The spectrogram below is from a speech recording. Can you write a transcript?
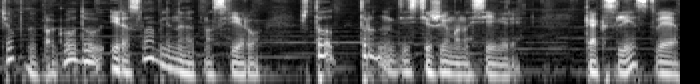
теплую погоду и расслабленную атмосферу, что трудно достижимо на севере. Как следствие,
